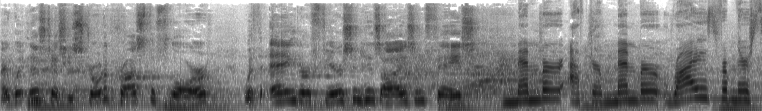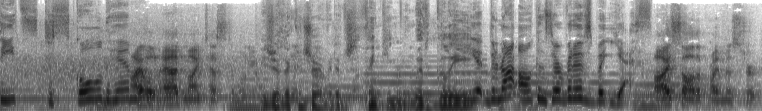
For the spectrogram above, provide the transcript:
I witnessed as he strode across the floor with anger fierce in his eyes and face. Member after member rise from their seats to scold him. I will add my testimony. These are the conservatives thinking with glee. Yeah, they're not all conservatives, but yes. I saw the Prime Minister,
